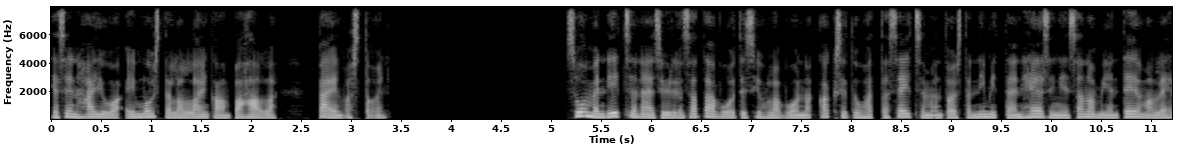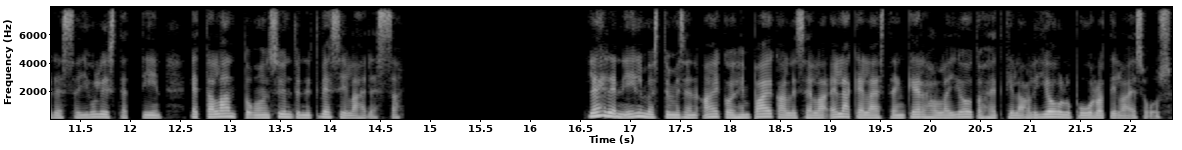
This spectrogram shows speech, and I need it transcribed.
ja sen hajua ei muistella lainkaan pahalla, päinvastoin. Suomen itsenäisyyden satavuotisjuhlavuonna 2017 nimittäin Helsingin Sanomien teemanlehdessä julistettiin, että Lanttu on syntynyt Vesilahdessa. Lehden ilmestymisen aikoihin paikallisella eläkeläisten kerholla joutohetkillä oli joulupuurotilaisuus.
